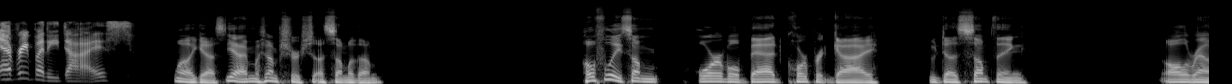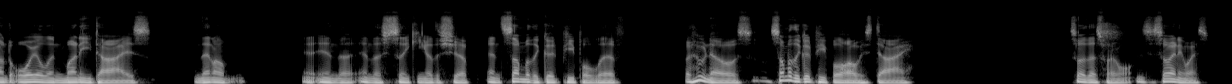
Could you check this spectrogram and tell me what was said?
everybody dies. Well, I guess. Yeah, I'm, I'm sure some of them. Hopefully, some horrible, bad corporate guy who does something all around oil and money dies, and then I'll in the in the sinking of the ship, and some of the good people live. But who knows? Some of the good people always die. So that's what I want. So, anyways,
